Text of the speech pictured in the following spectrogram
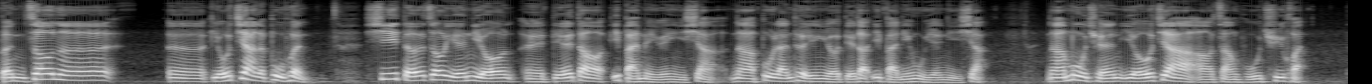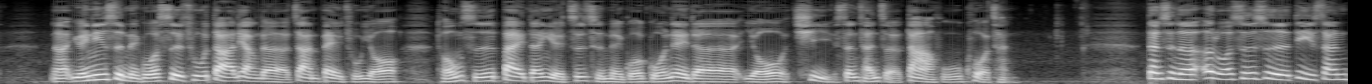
本周呢，呃，油价的部分，西德州原油呃跌到一百美元以下，那布兰特原油跌到一百零五元以下。那目前油价啊涨幅趋缓，那原因是美国释出大量的战备储油，同时拜登也支持美国国内的油气生产者大幅扩产。但是呢，俄罗斯是第三，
